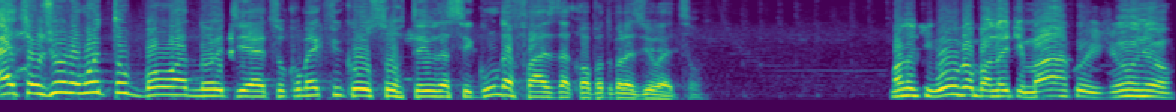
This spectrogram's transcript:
Edson Júnior, muito boa noite, Edson. Como é que ficou o sorteio da segunda fase da Copa do Brasil, Edson? Boa noite, Guga. Boa noite, Marcos, Júnior,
